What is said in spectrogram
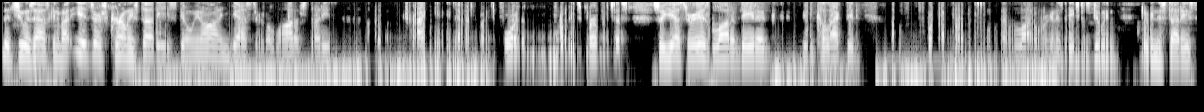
that she was asking about is there currently studies going on? And yes there's a lot of studies uh, tracking these asteroids for, the, for these purposes. So yes there is a lot of data being collected uh, for that purpose and a lot of organizations doing doing the studies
